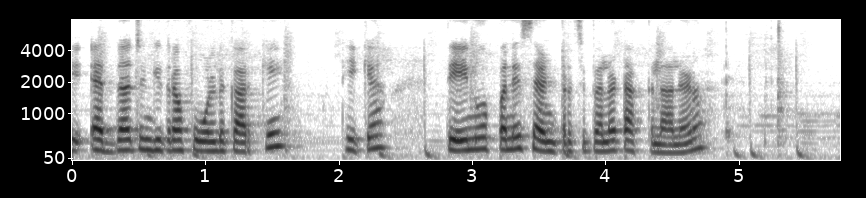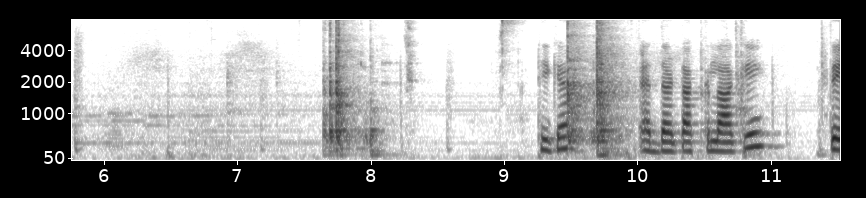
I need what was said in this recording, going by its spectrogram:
ਤੇ ਐਦਾਂ ਚੰਗੀ ਤਰ੍ਹਾਂ ਫੋਲਡ ਕਰਕੇ, ਠੀਕ ਹੈ? ਤੇ ਇਹਨੂੰ ਆਪਾਂ ਨੇ ਸੈਂਟਰ 'ਚ ਪਹਿਲਾਂ ਟੱਕ ਲਾ ਲੈਣਾ। ਠੀਕ ਹੈ? ਐਦਾਂ ਟੱਕ ਲਾ ਕੇ ਤੇ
